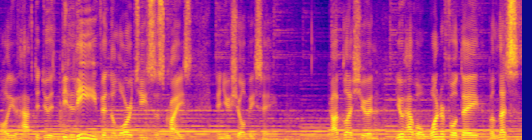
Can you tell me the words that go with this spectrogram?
all you have to do is believe in the Lord Jesus Christ and you shall be saved. God bless you and you have a wonderful day. But let's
